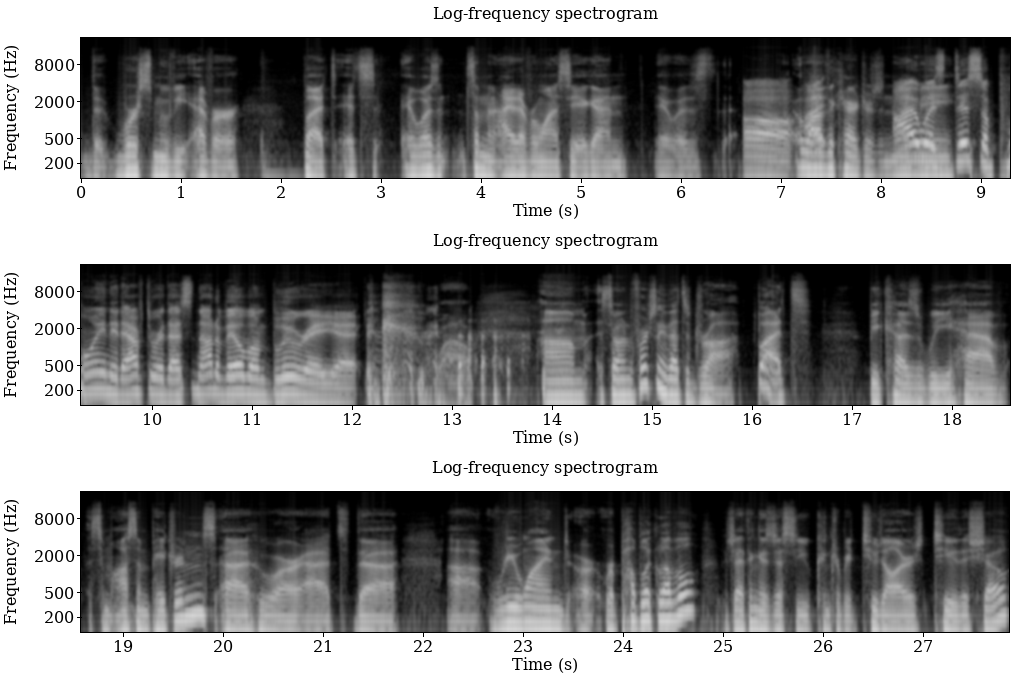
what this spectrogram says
the worst movie ever, but it's it wasn't something I'd ever want to see again. It was Oh, a lot I, of the characters I was disappointed afterward. That's not available on Blu-ray yet. wow. Um, so unfortunately, that's a draw. But because we have some awesome patrons uh, who are at the uh, Rewind or Republic level, which I think is just you contribute two dollars to the show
